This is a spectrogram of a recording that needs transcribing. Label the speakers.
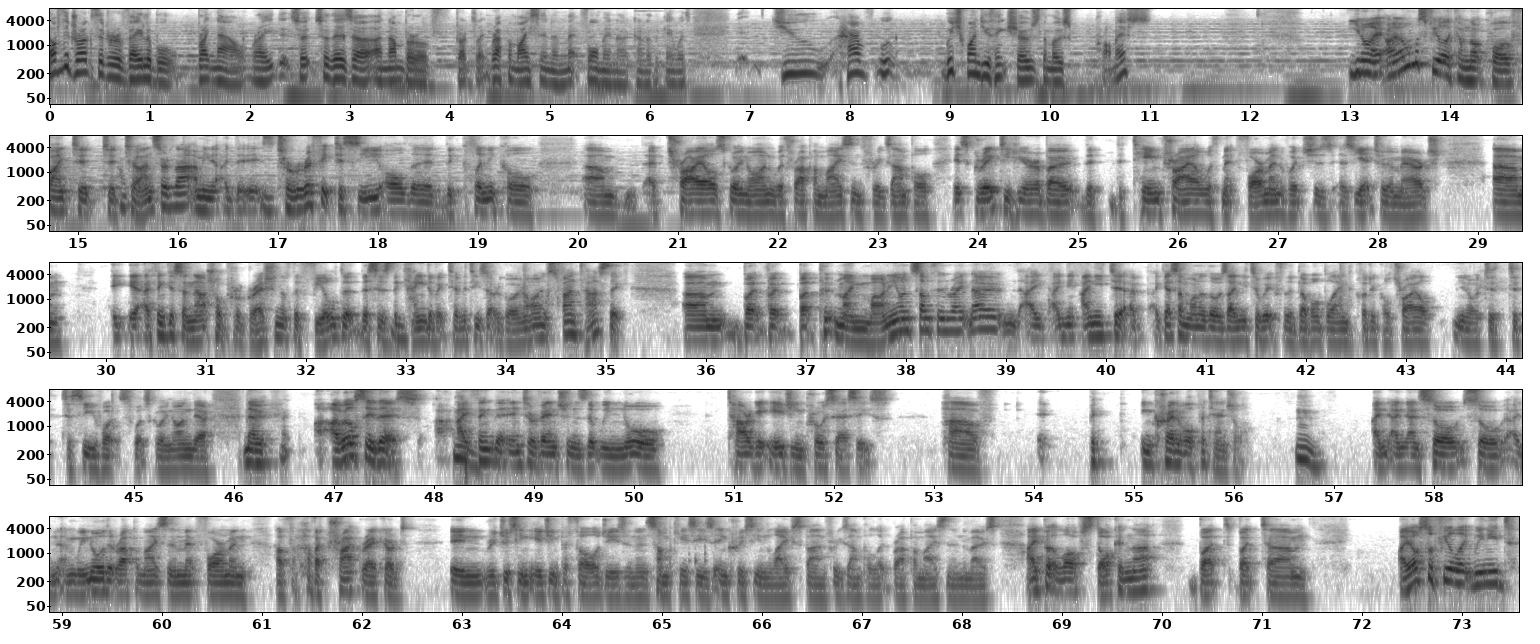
Speaker 1: of the drugs that are available right now, right? So, so there's a, a number of drugs like rapamycin and metformin are kind of the game ones. Do you have which one do you think shows the most promise?
Speaker 2: You know, I, I almost feel like I'm not qualified to, to, to answer that. I mean, it's terrific to see all the, the clinical um, uh, trials going on with rapamycin, for example. It's great to hear about the, the TAME trial with metformin, which is, is yet to emerge. Um, I think it's a natural progression of the field that this is the mm. kind of activities that are going on. It's fantastic. Um, but but but putting my money on something right now, I I need, I need to. I guess I'm one of those. I need to wait for the double-blind clinical trial, you know, to to to see what's what's going on there. Now, I will say this: mm. I think that interventions that we know target aging processes have incredible potential. Mm. And, and, and so so and, and we know that rapamycin and metformin have, have a track record in reducing aging pathologies and in some cases increasing lifespan, for example, like rapamycin in the mouse. I put a lot of stock in that, but but um, I also feel like we need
